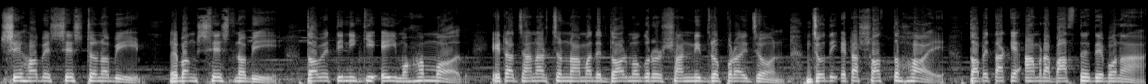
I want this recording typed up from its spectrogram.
সে হবে শ্রেষ্ঠ নবী এবং শেষ নবী। তবে তিনি কি এই মোহাম্মদ? এটা জানার জন্য আমাদের ধর্মগুরুর সান্নিধ্য প্রয়োজন। যদি এটা সত্য হয়, তবে তাকে আমরা বাঁচতে দেব না।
